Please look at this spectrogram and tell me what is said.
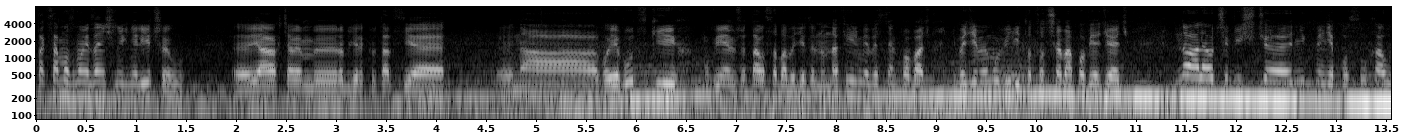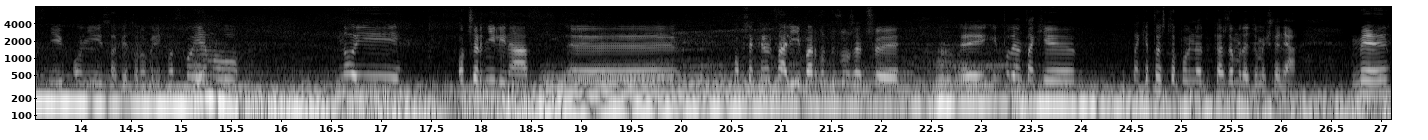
tak samo z moim zdaniem się nikt nie liczył. E, Ja chciałem e, robić rekrutację na wojewódzkich. Mówiłem, że ta osoba będzie ze mną na filmie występować i będziemy mówili to, co trzeba powiedzieć. No ale oczywiście nikt mnie nie posłuchał z nich, oni sobie to robili po swojemu. No i oczernili nas, e, poprzekręcali bardzo dużo rzeczy e, i powiem takie, takie coś, co powinno każdemu dać do myślenia. My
